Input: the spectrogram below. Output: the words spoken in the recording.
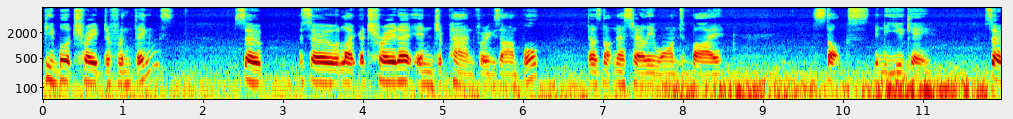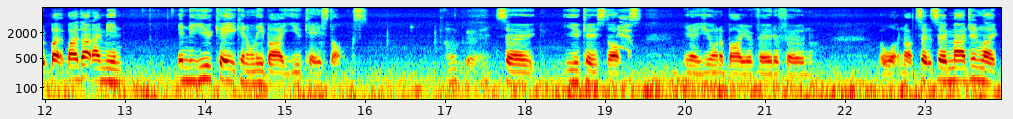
people trade different things so so like a trader in japan for example does not necessarily want to buy stocks in the uk so by, by that i mean in the uk you can only buy uk stocks Okay. so uk stocks you know you want to buy your vodafone or whatnot so so imagine like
